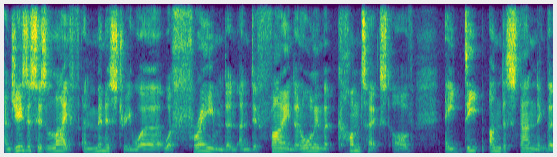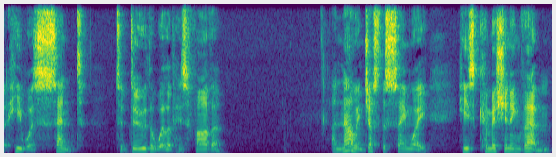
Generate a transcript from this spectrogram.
And Jesus' life and ministry were, were framed and, and defined, and all in the context of a deep understanding that he was sent to do the will of his Father. And now, in just the same way, he's commissioning them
